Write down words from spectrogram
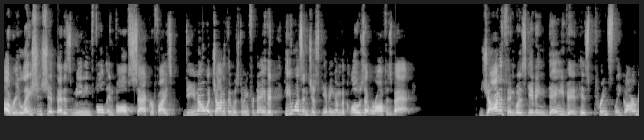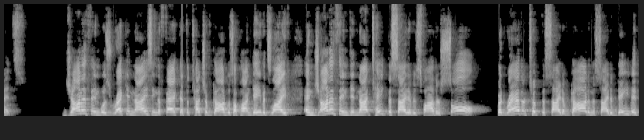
A relationship that is meaningful involves sacrifice. Do you know what Jonathan was doing for David? He wasn't just giving him the clothes that were off his back. Jonathan was giving David his princely garments. Jonathan was recognizing the fact that the touch of God was upon David's life, and Jonathan did not take the side of his father Saul, but rather took the side of God and the side of David.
